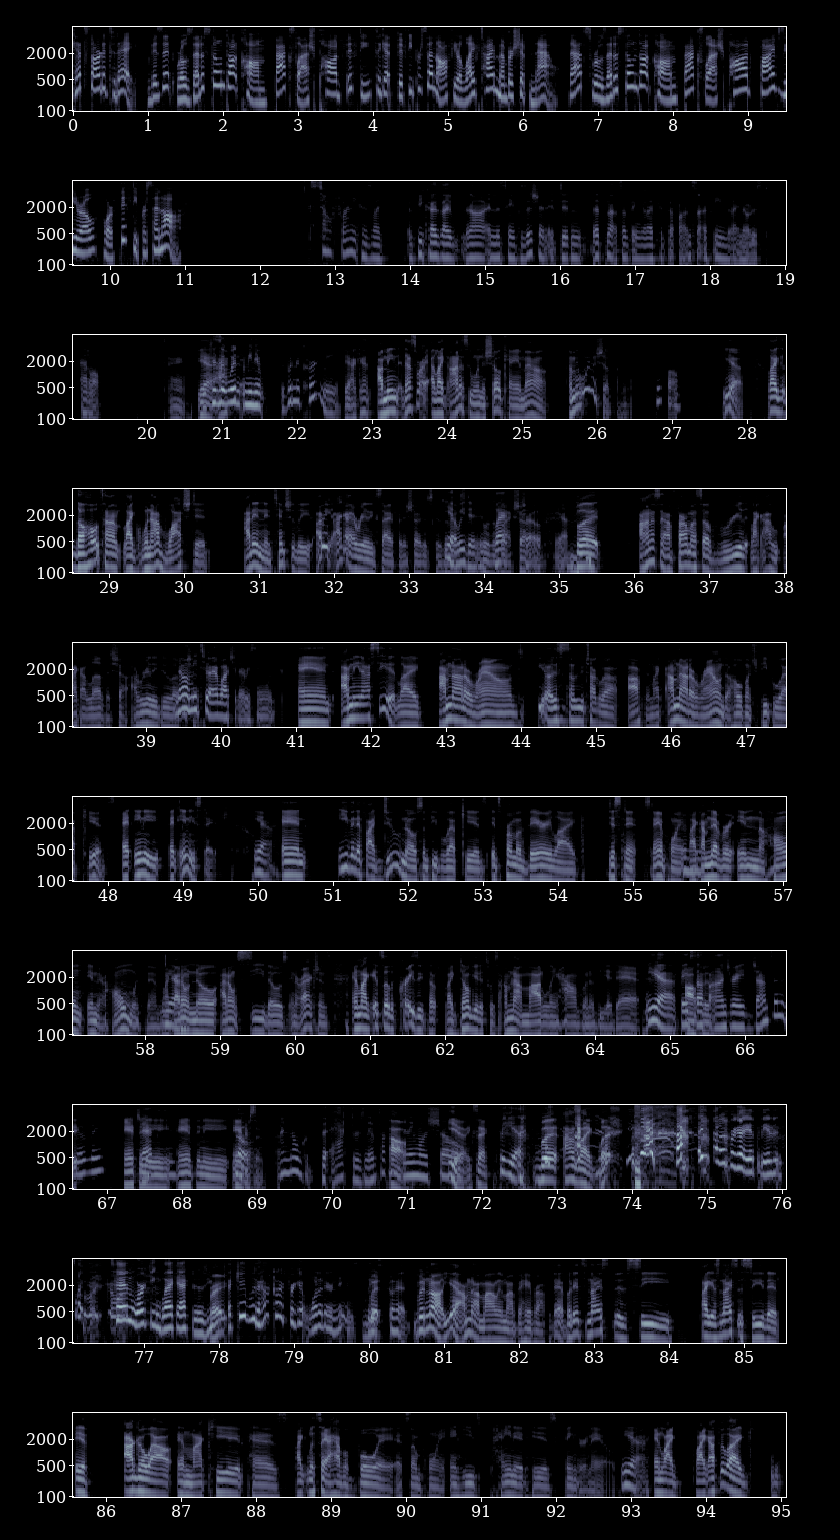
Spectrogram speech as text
Get started today. Visit rosettastone.com backslash pod50 to get 50% off your lifetime membership now. That's rosettastone.com backslash pod50 for 50% off. It's so funny because like because I'm not in the same position, it didn't. That's not something that I picked up on. It's not a theme that I noticed at all. Dang. Yeah. because I- it wouldn't. I mean, it, it wouldn't occur to me. Yeah, I guess. I mean, that's right. Like honestly, when the show came out, I mean, when the show came out, The fall. yeah, like the whole time, like when I've watched it, I didn't intentionally. I mean, I got really excited for the show just because. Yeah, was, we did. It was a black show. show. Yeah. But honestly, I found myself really like I like I love the show. I really do love. no, the show. me too. I watch it every single week. And I mean, I see it. Like, I'm not around. You know, this is something we talk about often. Like, I'm not around a whole bunch of people who have kids at any at any stage. Yeah. And even if I do know some people who have kids, it's from a very like distant standpoint. Like, Mhm. I'm never in the home in their home with them. Like, Yeah. I don't know. I don't see those interactions. And like, it's a crazy. Th- like, don't get it twisted. I'm not modeling how I'm going to be a dad. Yeah, based Off off, of- Andre Johnson, is that his name? Anthony Jackson? Anthony No, Anderson. I know the actor's name. I'm talking about Oh. the name on the show. Yeah, exactly. But yeah. But I was like, what? I forgot Anthony. Anderson. It's like, like, come ten working black actors. You, Right? I can't believe It. how could I forget one of their names? Please But- go ahead. But no, yeah, I'm not modeling my behavior off of that. But it's nice to see, like, it's nice to see that if I go out and my kid has, like, let's say I have a boy at some point and he's painted his fingernails. Yeah. And like, like I feel like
